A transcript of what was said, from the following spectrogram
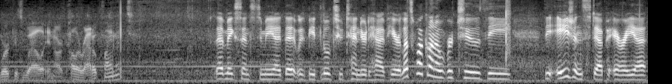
work as well in our Colorado climate that makes sense to me. That would be a little too tender to have here. Let's walk on over to the the Asian steppe area.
